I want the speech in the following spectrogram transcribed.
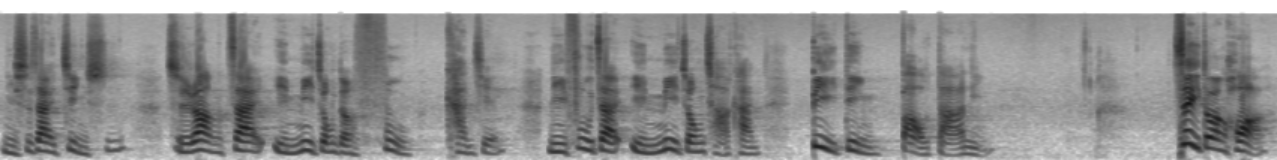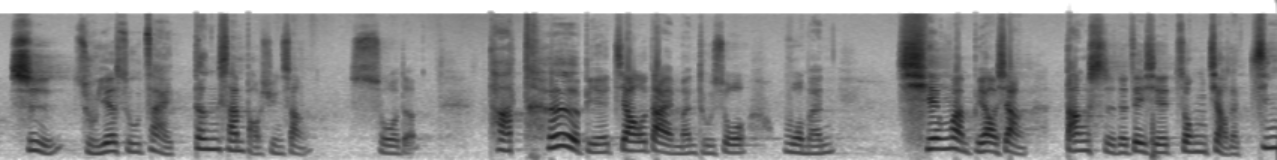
你是在进食，只让在隐秘中的父看见。你父在隐秘中查看，必定报答你。这段话是主耶稣在登山宝训上说的，他特别交代门徒说：我们千万不要像。当时的这些宗教的精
